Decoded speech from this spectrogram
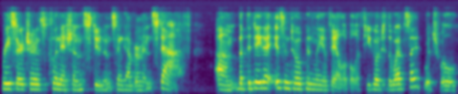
researchers, clinicians, students, and government staff. Um, but the data isn't openly available. If you go to the website, which we'll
